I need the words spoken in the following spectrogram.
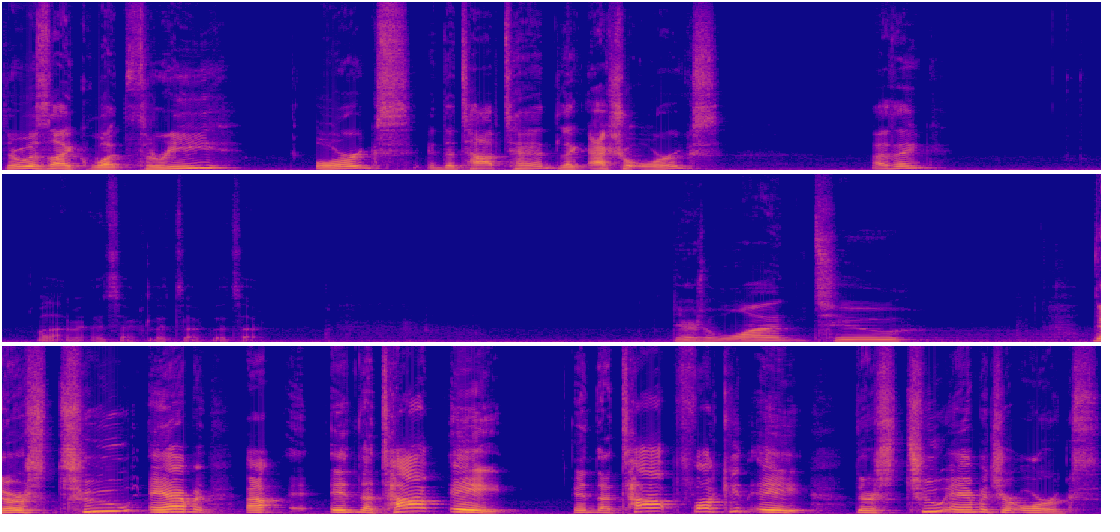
There was like what three orgs in the top ten, like actual orgs. I think. Hold on a minute. Let's look. Let's look. Let's look. There's one, two. There's two am uh, in the top eight. In the top fucking eight, there's two amateur orgs.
